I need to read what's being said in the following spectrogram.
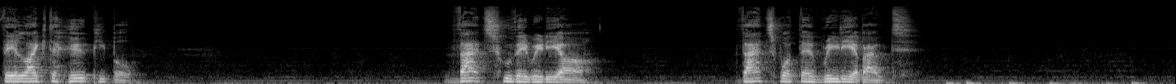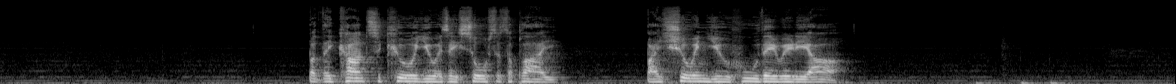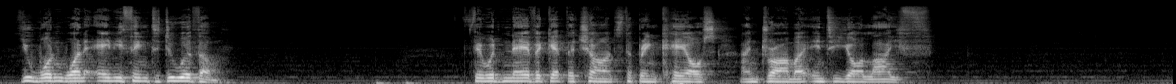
They like to hurt people. That's who they really are. That's what they're really about. But they can't secure you as a source of supply by showing you who they really are. You wouldn't want anything to do with them. They would never get the chance to bring chaos and drama into your life.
